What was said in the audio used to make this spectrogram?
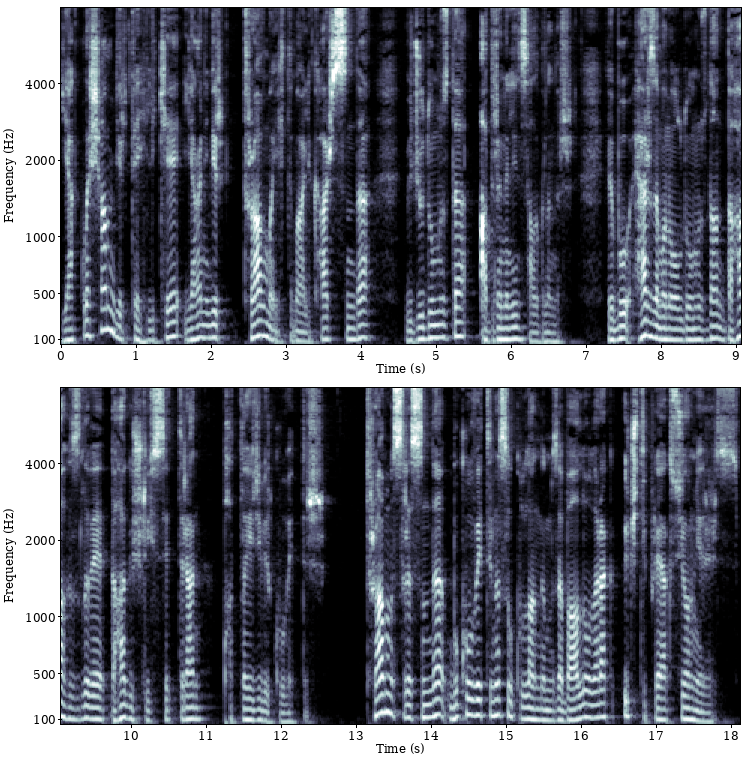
Yaklaşan bir tehlike yani bir travma ihtimali karşısında vücudumuzda adrenalin salgılanır ve bu her zaman olduğumuzdan daha hızlı ve daha güçlü hissettiren patlayıcı bir kuvvettir. Travma sırasında bu kuvveti nasıl kullandığımıza bağlı olarak 3 tip reaksiyon veririz.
